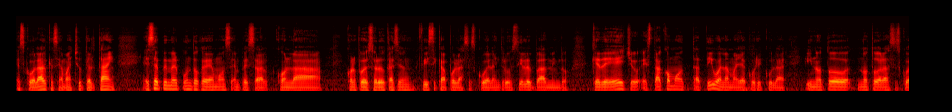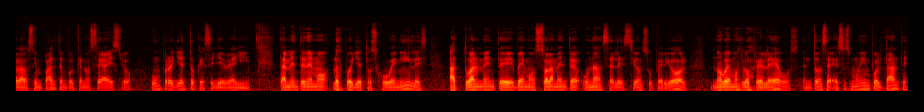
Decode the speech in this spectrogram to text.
escolar que se llama Shooter Time. Es el primer punto que debemos empezar con la con los profesores de educación física por las escuelas, introducir el badminton, que de hecho está como optativo en la malla curricular y no todo, no todas las escuelas los imparten porque no se ha hecho un proyecto que se lleve allí. También tenemos los proyectos juveniles. Actualmente vemos solamente una selección superior, no vemos los relevos. Entonces eso es muy importante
